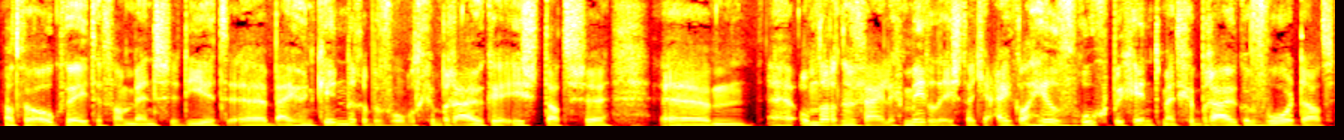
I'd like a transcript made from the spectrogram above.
Wat we ook weten van mensen die het uh, bij hun kinderen bijvoorbeeld gebruiken, is dat ze, um, omdat het een veilig middel is, dat je eigenlijk al heel vroeg begint met gebruiken gebruiken voordat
